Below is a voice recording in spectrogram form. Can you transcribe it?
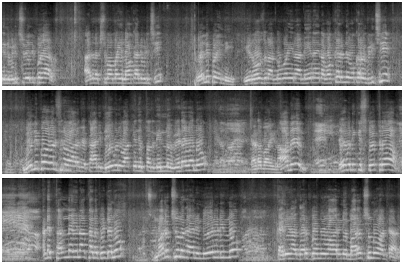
నిన్ను విడిచి వెళ్ళిపోయారు. ఆది లక్ష్మమ్మ ఈ లోకాన్ని విడిచి వెళ్ళిపోయింది. ఈ రోజున నువ్వైనా నేనైనా ఒకరిని ఒకరు విడిచి వెళ్ళిపోవలసిన వారమే. కానీ దేవుని వాక్యం చెప్తాను నిన్ను విడవను ఎడబాయిను. ఆమె దేవునికి స్తోత్రం. అంటే తల్లైనా తన బిడ్డను మరచును గాని నేను నిన్ను కనిన గర్భము వారిని మరచును అంటాడు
